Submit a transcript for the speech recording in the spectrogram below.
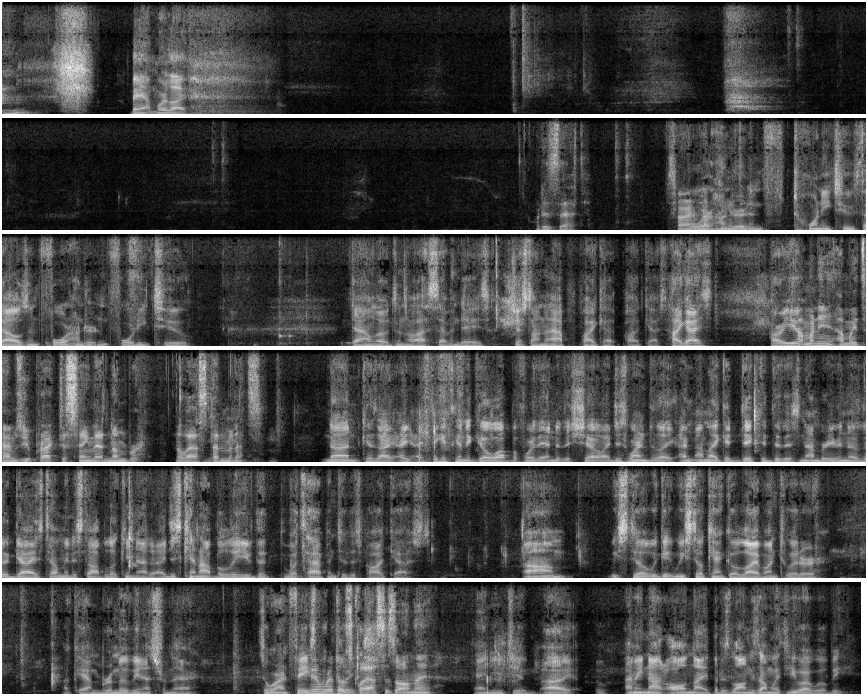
Bam, we're live. What is that? Sorry, I'm Four not paying hundred attention. and twenty-two thousand four hundred and forty-two downloads in the last seven days, just on the Apple podcast. Hi guys, how are you? How many how many times do you practice saying that number in the last ten minutes? None, because I, I I think it's going to go up before the end of the show. I just wanted to like I'm I'm like addicted to this number, even though the guys tell me to stop looking at it. I just cannot believe that what's happened to this podcast. Um, we still we get we still can't go live on Twitter. Okay, I'm removing us from there. So we're on Facebook. You gonna wear those Twitch, glasses all night? and YouTube. Uh, I mean, not all night, but as long as I'm with you, I will be.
